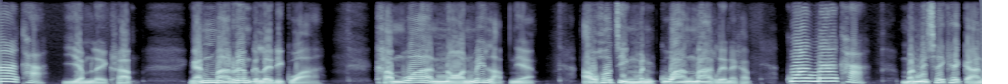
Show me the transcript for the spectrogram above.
มากค่ะ เยี่ยมเลยครับ งั้นมาเริ่มกันเลยดีกว่าคำว่านอนไม่หลับเนี่ย เอาเข้าจริงมันกว้างมากเลยนะครับ กว้างมากค่ะ มันไม่ใช่แค่การ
